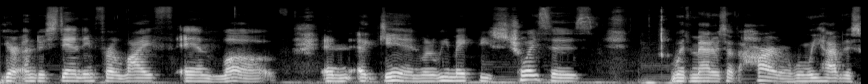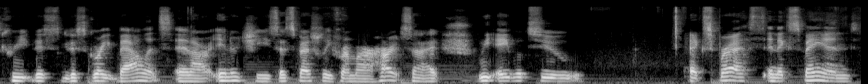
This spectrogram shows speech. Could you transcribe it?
your understanding for life and love. And again, when we make these choices, with matters of the heart or when we have this cre- this this great balance in our energies especially from our heart side we able to express and expand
